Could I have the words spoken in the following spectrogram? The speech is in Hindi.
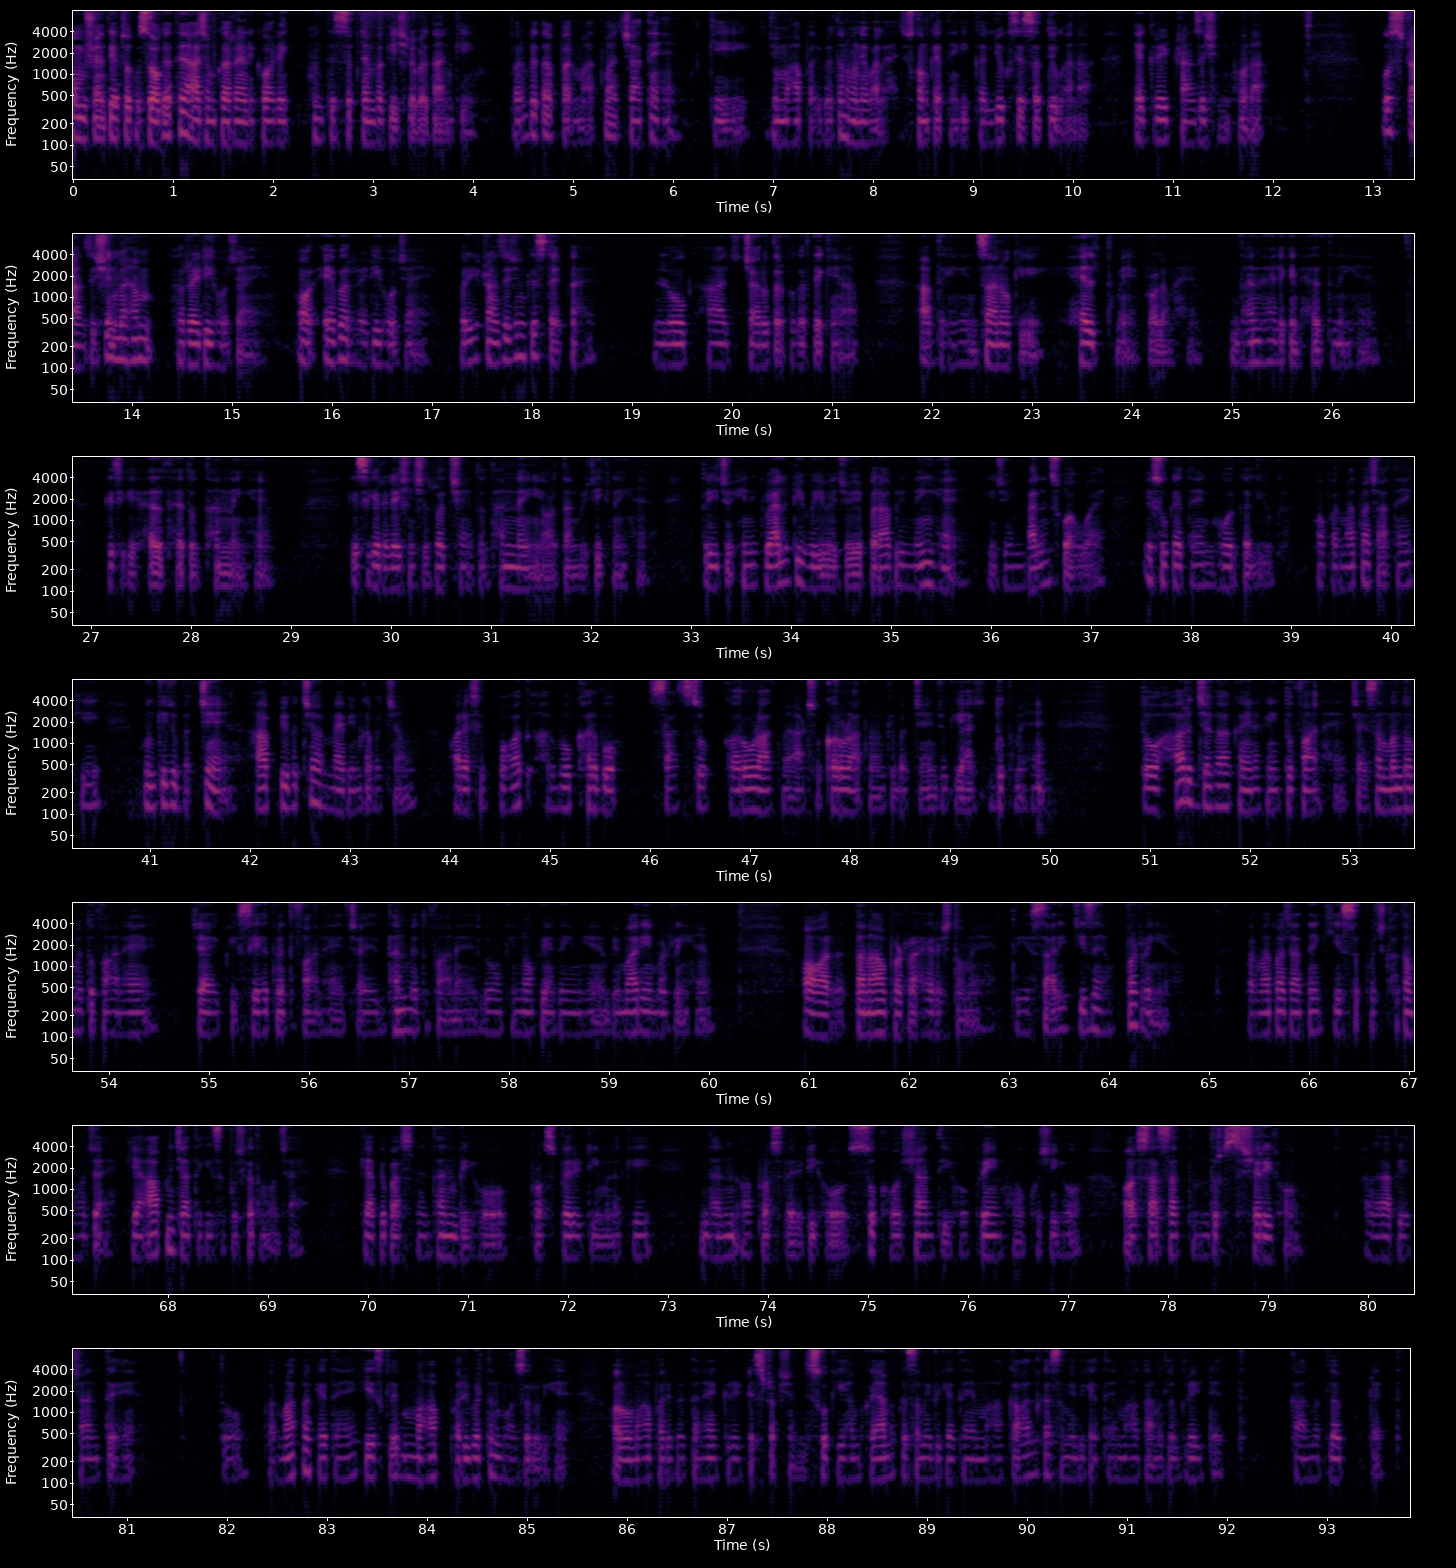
ओम शांति, आप सबको स्वागत है। आज हम कर रहे हैं रिकॉर्डिंग उनतीस सितंबर की ईश्वर वरदान की। परमपिता परमात्मा चाहते हैं कि जो महापरिवर्तन होने वाला है, जिसको हम कहते हैं कि कलयुग से सत्युग आना या ग्रेट ट्रांजिशन होना, उस ट्रांजिशन में हम रेडी हो जाएँ और एवर रेडी हो जाएँ। पर ये ट्रांजिशन किस टाइप का है? लोग आज चारों तरफ़ अगर देखें आप आप देखेंगे इंसानों की हेल्थ में प्रॉब्लम है। धन है लेकिन हेल्थ नहीं है। किसी की हेल्थ है तो धन नहीं है। किसी के रिलेशनशिप अच्छे हैं तो धन नहीं और धन भी ठीक नहीं है। तो ये जो इनक्वालिटी हुई है जो ये बराबरी नहीं है, ये जो इम्बैलेंस हुआ हुआ है, इसको कहते हैं घोर कलयुग। और परमात्मा चाहते हैं कि उनके जो बच्चे हैं, आप भी बच्चे और मैं भी उनका बच्चा हूँ, और ऐसे बहुत अरबों, खरबों, सात सौ करोड़ आत्मा, आठ सौ करोड़ आत्मा उनके बच्चे हैं, जो कि आज दुख में हैं। तो हर जगह कहीं ना कहीं तूफ़ान है, चाहे संबंधों में तूफ़ान है चाहे कोई सेहत में तूफ़ान है, चाहे धन में तूफ़ान है, लोगों की नौकरियाँ गई हुई हैं, बीमारियाँ बढ़ रही हैं और तनाव बढ़ रहा है रिश्तों में तो ये सारी चीज़ें बढ़ रही हैं। परमात्मा चाहते हैं कि ये सब कुछ ख़त्म हो जाए। क्या आप नहीं चाहते कि सब कुछ ख़त्म हो जाए? कि आपके पास में धन भी हो प्रॉस्पेरिटी मतलब कि धन और प्रॉस्पेरिटी हो, सुख हो, शांति हो, प्रेम हो, खुशी हो और साथ साथ तंदुरुस्त शरीर हो? अगर आप ये जानते हैं तो परमात्मा कहते हैं कि इसके लिए महापरिवर्तन बहुत ज़रूरी है और वो महापरिवर्तन है ग्रेट डिस्ट्रक्शन जिसको कि हम कयामत का समय भी कहते हैं, महाकाल का समय भी कहते हैं। महाकाल मतलब ग्रेट डेथ काल मतलब डेथ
